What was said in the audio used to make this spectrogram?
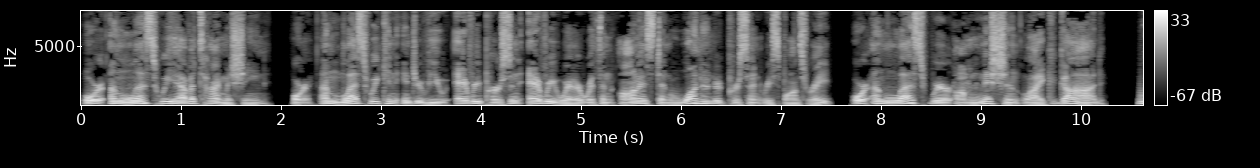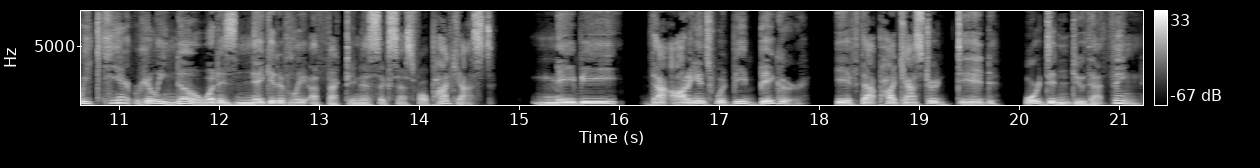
or unless we have a time machine, or unless we can interview every person everywhere with an honest and 100% response rate, or unless we're omniscient like God, we can't really know what is negatively affecting a successful podcast. Maybe that audience would be bigger if that podcaster did or didn't do that thing.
